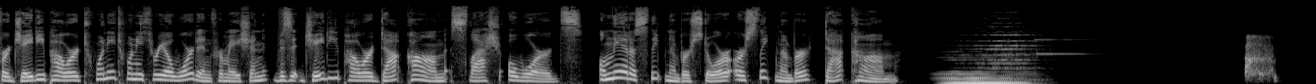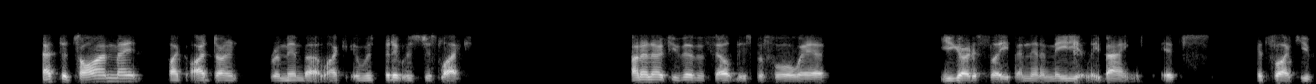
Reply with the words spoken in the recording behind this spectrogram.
For JD Power 2023 award information, visit jdpower.com/awards. Only at a Sleep Number store or sleepnumber.com. At the time, mate, like I don't remember like it was but it was just like I don't know if you've ever felt this before where you go to sleep and then immediately bang, it's it's like you've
